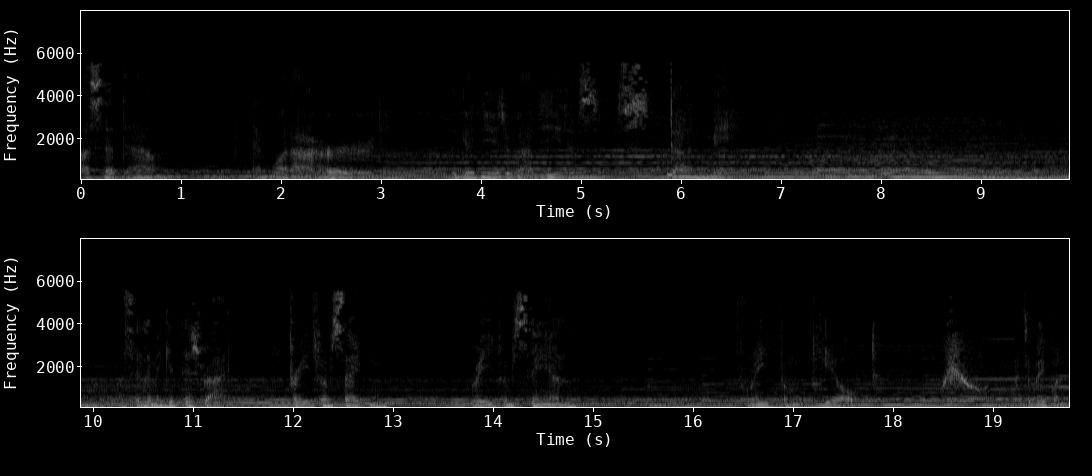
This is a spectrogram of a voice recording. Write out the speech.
I sat down and what I heard, the good news about Jesus, stunned me. Said, let me get this right. Freed from Satan, freed from sin, freed from guilt. Whew, that's a big one.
